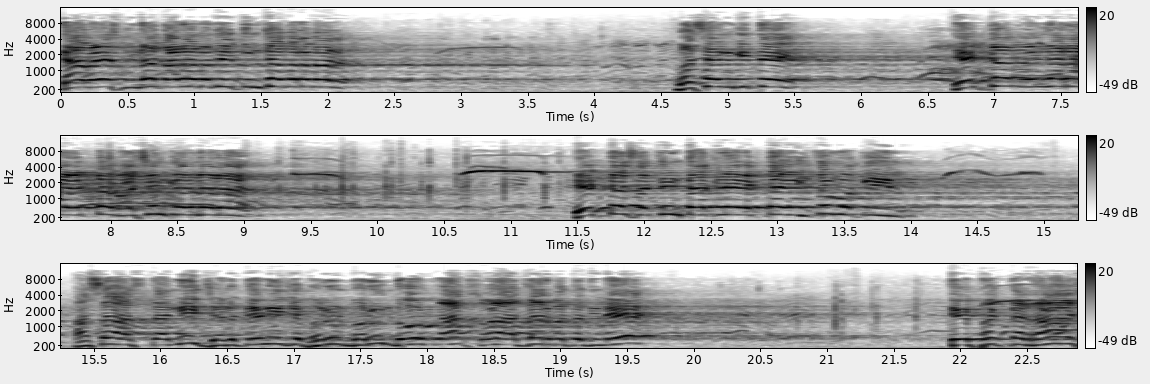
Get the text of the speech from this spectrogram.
त्यावेळेस मुलाकारामध्ये तुमच्या बरोबर वसंत गीते एकटा बोलणारा एकटा भाषण करणारा. एकटा सचिन ठाकरे एकटा इथं वकील. असं असताना जनतेने जे भरून भरून दोन लाख सोळा हजार मत दिले ते फक्त राज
